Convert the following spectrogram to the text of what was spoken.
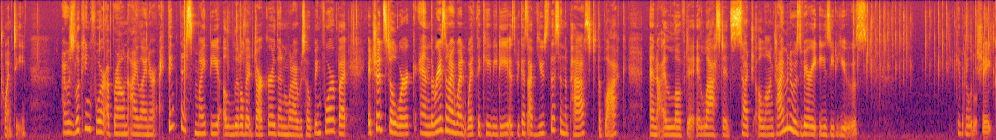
20. I was looking for a brown eyeliner. I think this might be a little bit darker than what I was hoping for, but it should still work. And the reason I went with the KVD is because I've used this in the past, the black, and I loved it. It lasted such a long time and it was very easy to use. Give it a little shake.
